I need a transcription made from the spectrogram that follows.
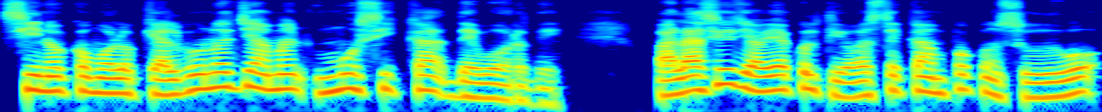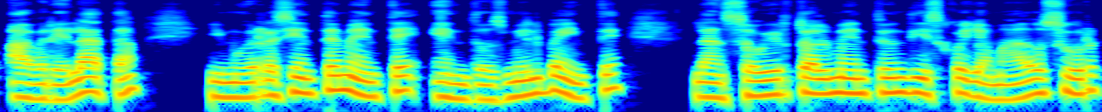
sino como lo que algunos llaman música de borde, Palacios ya había cultivado este campo con su dúo Abrelata y muy recientemente, en 2020, lanzó virtualmente un disco llamado Sur,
